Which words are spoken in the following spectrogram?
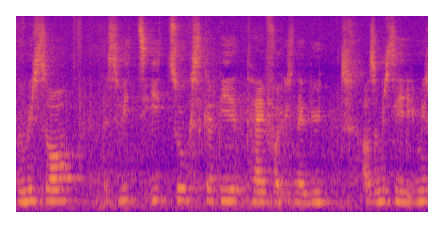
weil wir so ein weites Einzugsgebiet haben von unseren Leuten. Also wir sind, wir,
